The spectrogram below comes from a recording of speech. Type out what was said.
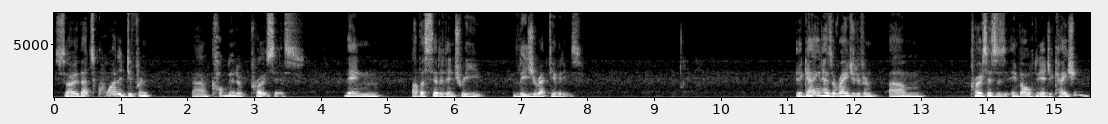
So that's quite a different um, cognitive process than other sedentary leisure activities. Again, has a range of different um, processes involved in education,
